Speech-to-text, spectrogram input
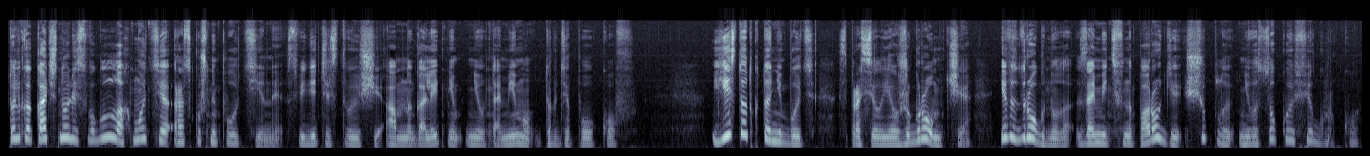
Только качнулись в углу лохмотья роскошной паутины, свидетельствующей о многолетнем неутомимом труде пауков. «Есть тут кто-нибудь?» – спросила я уже громче и вздрогнула, заметив на пороге щуплую невысокую фигурку.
